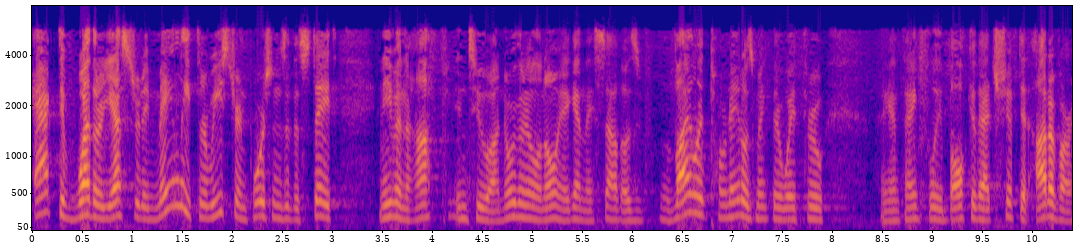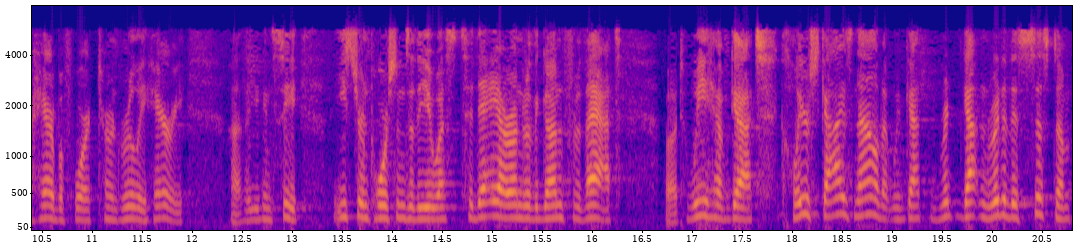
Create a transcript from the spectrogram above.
active weather yesterday, mainly through eastern portions of the state and even off into uh, northern Illinois. Again, they saw those violent tornadoes make their way through. Again, thankfully, bulk of that shifted out of our hair before it turned really hairy. Uh, you can see eastern portions of the U.S. today are under the gun for that. But we have got clear skies now that we've got, gotten rid of this system.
